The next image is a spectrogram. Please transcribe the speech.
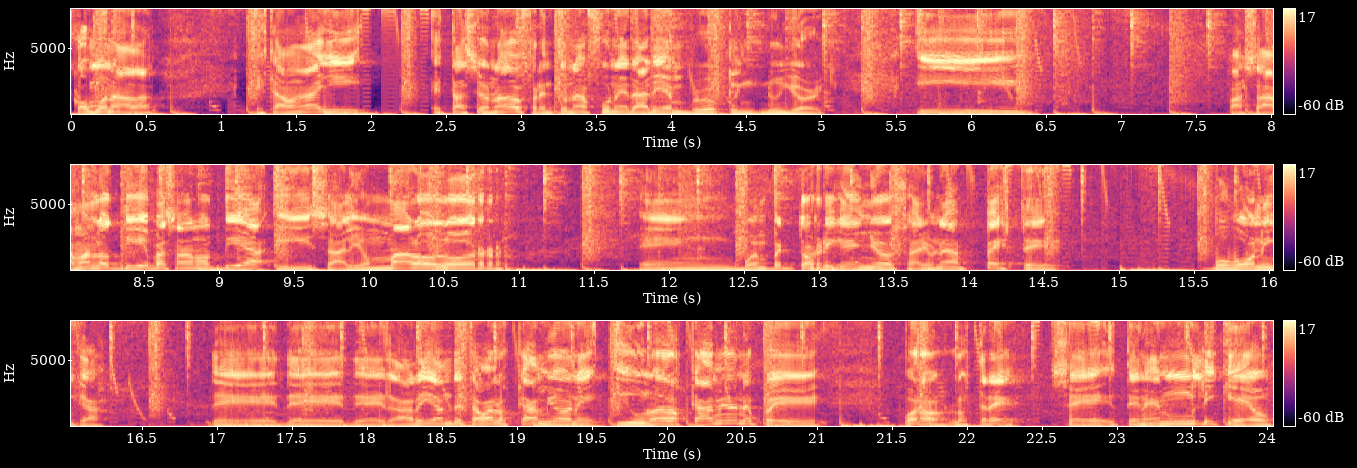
como nada. Estaban allí estacionados frente a una funeraria en Brooklyn, New York. Y pasaban los días, pasaban los días y salió un mal olor en buen puertorriqueño, salió una peste bubónica de, de- del área donde estaban los camiones y uno de los camiones, pues, bueno, los tres se tenían un liqueo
